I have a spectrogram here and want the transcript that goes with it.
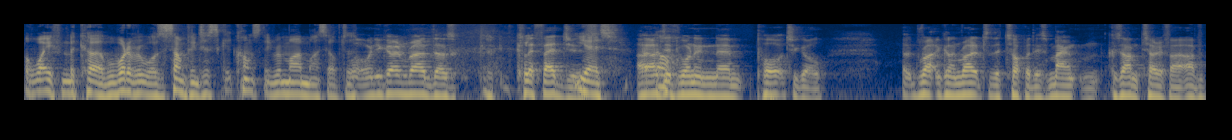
away from the curb or whatever it was, something to constantly remind myself to. What, when you're going round those cliff edges? Yes. I, I did Oh. one in um, Portugal, uh, right, going right up to the top of this mountain because I'm terrified. I've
